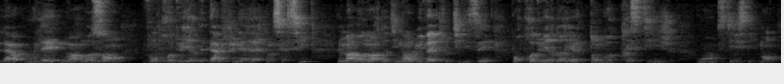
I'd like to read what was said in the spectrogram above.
là où les noirs mosans vont produire des dalles funéraires comme celle-ci, le marbre noir de Dinan, lui, va être utilisé pour produire de réels tombeaux de prestige, où, stylistiquement,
